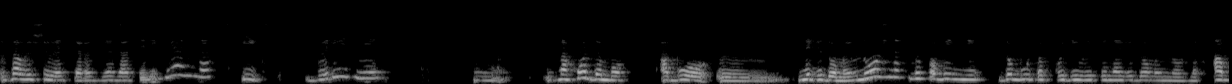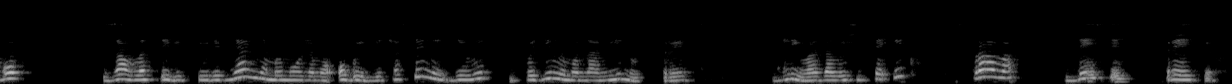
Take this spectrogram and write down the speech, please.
залишилося розв'язати рівняння, х дорівнює, знаходимо або е, невідомий множник, ми повинні добуток поділити на відомий множник, або за властивістю рівняння ми можемо обидві частини ділити, поділимо на мінус 3. Зліва залишиться х, справа 10 третіх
